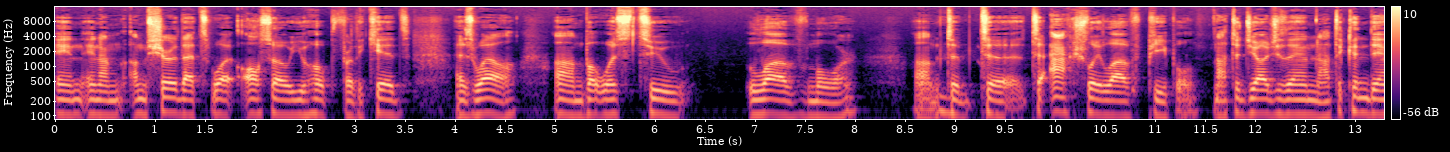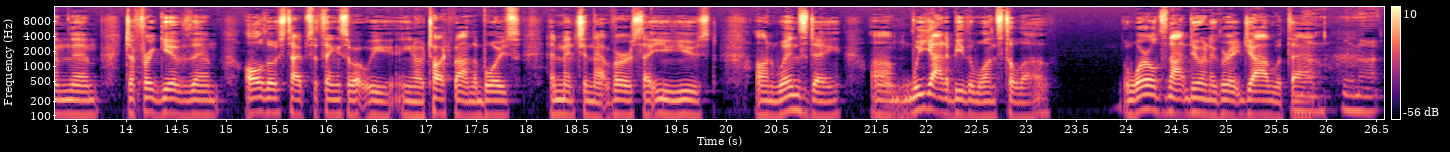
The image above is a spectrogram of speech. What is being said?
and and I'm I'm sure that's what also you hope for the kids as well um, but was to love more um, to to to actually love people not to judge them not to condemn them to forgive them all those types of things that what we you know talked about and the boys had mentioned that verse that you used on Wednesday um, we got to be the ones to love the world's not doing a great job with that No, they're not.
